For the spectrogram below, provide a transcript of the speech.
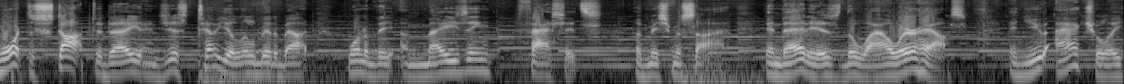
want to stop today and just tell you a little bit about one of the amazing facets of Mission Messiah, and that is the WOW Warehouse. And you actually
